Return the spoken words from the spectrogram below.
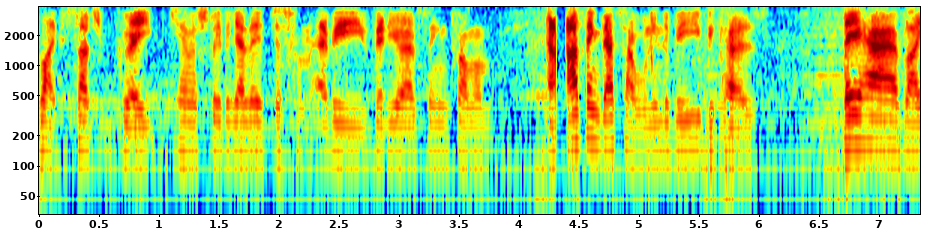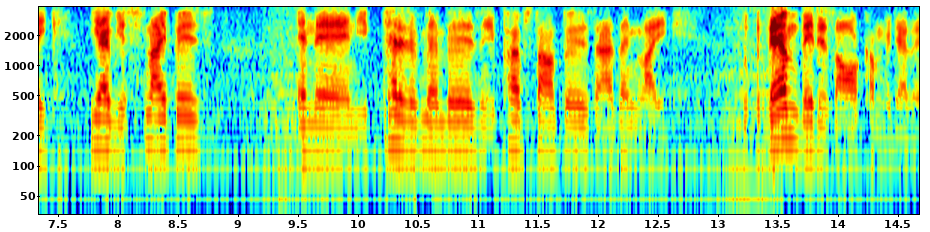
like such great chemistry together, just from every video I've seen from them. And I think that's how we need to be because they have like you have your snipers, and then your competitive members and your pub stompers, and I think like with them they just all come together.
